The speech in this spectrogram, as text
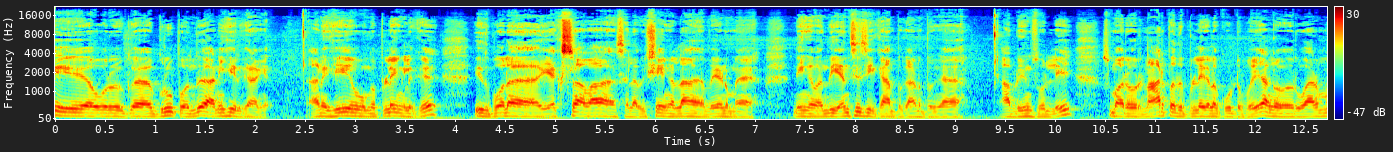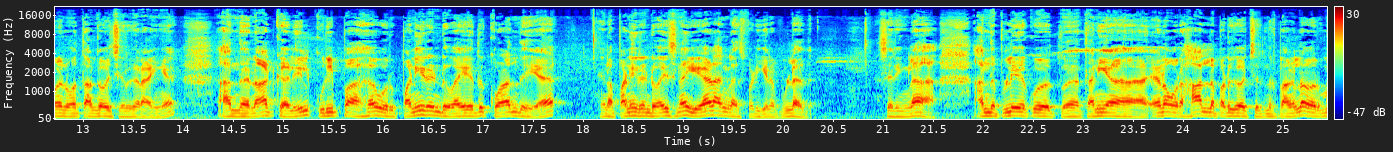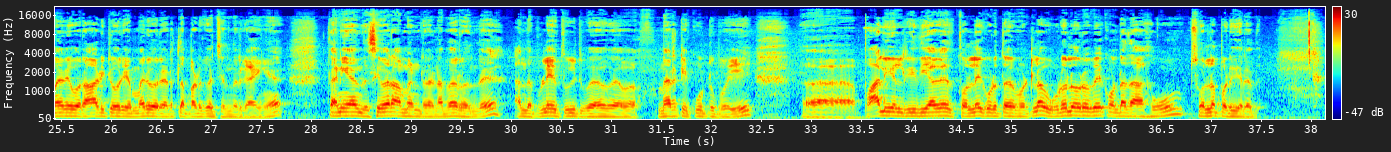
ஒரு குரூப் வந்து அணுகியிருக்காங்க. அணுகி உங்கள் பிள்ளைங்களுக்கு இது போல் எக்ஸ்ட்ராவாக சில விஷயங்கள்லாம் வேணுமே நீங்கள் வந்து என்சிசி கேம்புக்கு அனுப்புங்க அப்படின்னு சொல்லி சுமார் ஒரு நாற்பது பிள்ளைகளை கூட்டு போய் அங்கே ஒரு வாரமாக தங்க வச்சுருக்கிறாங்க. அந்த நாட்களில் குறிப்பாக ஒரு பனிரெண்டு வயது குழந்தைய ஏன்னா பன்னிரெண்டு வயசுனால் ஏழாம் கிளாஸ் படிக்கிற பிள்ளை அது. சரிங்களா? அந்த பிள்ளைய தனியாக ஏன்னா ஒரு ஹாலில் படுக்க வச்சுருந்துருப்பாங்களா ஒரு மாதிரி ஒரு ஆடிட்டோரியம் மாதிரி ஒரு இடத்துல படுக்க வச்சுருந்துருக்காங்க. தனியாக அந்த சிவராமன்ற நபர் வந்து அந்த பிள்ளையை தூக்கிட்டு மிரட்டி கூட்டு போய் பாலியல் ரீதியாக தொல்லை கொடுத்தது மட்டும் உடலுறவே கொண்டதாகவும் சொல்லப்படுகிறது.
